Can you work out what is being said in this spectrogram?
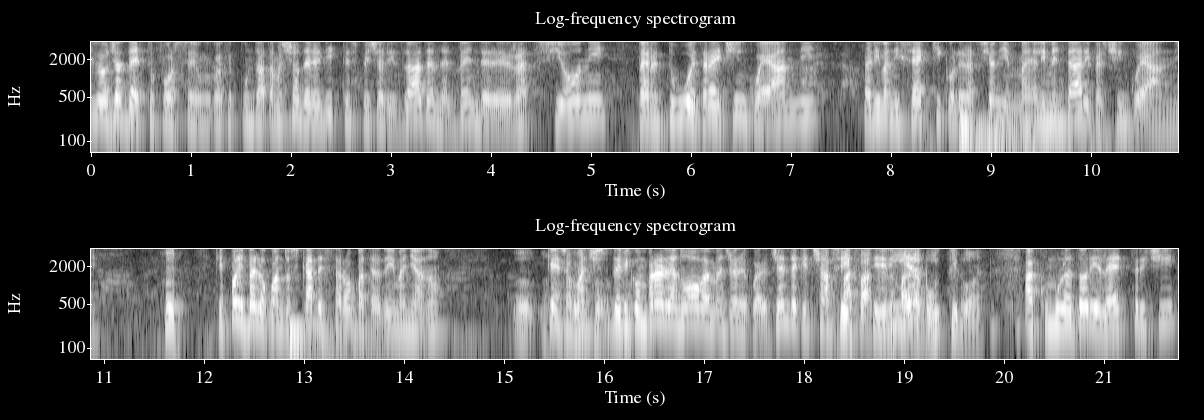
l'ho già detto forse in qualche puntata, ma ci sono delle ditte specializzate nel vendere razioni per 2, 3, 5 anni. Arrivano i secchi con le razioni alimentari per 5 anni. Mm. Che poi è bello quando scade sta roba te la devi mangiare, no? Mm. Che insomma, devi comprare la nuova e mangiare quella. Gente che ha Sì, infatti, cosa fai? La batterie, butti poi. accumulatori elettrici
